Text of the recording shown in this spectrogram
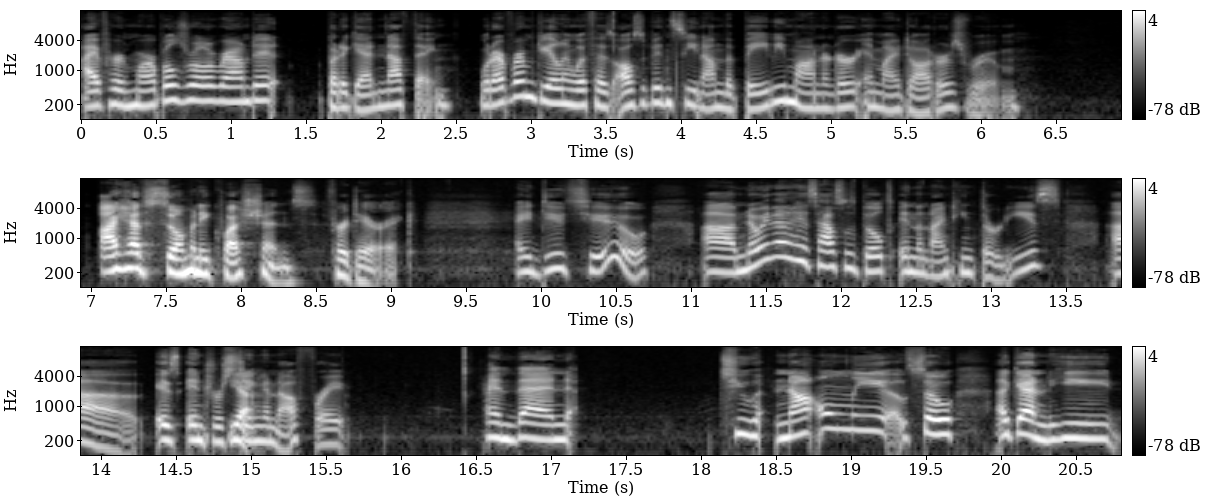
I've heard marbles roll around it, but again, nothing. Whatever I'm dealing with has also been seen on the baby monitor in my daughter's room. I have so many questions for Derek. I do too. Um, knowing that his house was built in the 1930s uh, is interesting Yeah. enough, right? And then to not only so again, he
